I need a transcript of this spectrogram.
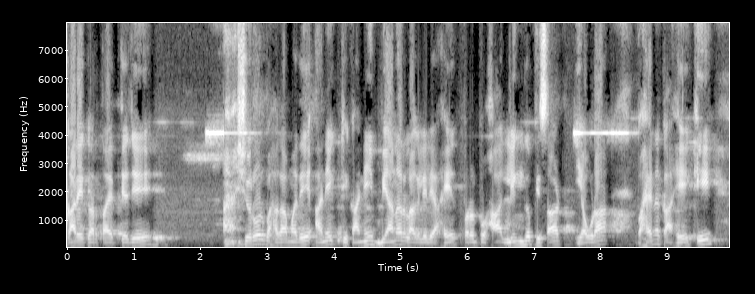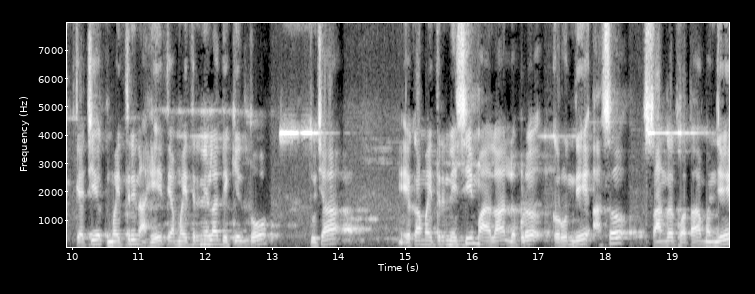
कार्यकर्ता आहे. त्याचे शिरोर भागामध्ये अनेक ठिकाणी बॅनर लागलेले आहेत. परंतु हा लिंग पिसाट एवढा भयानक आहे की त्याची एक मैत्रीण आहे. त्या मैत्रिणीला देखील तो तुझ्या एका मैत्रिणीशी मला लपडं करून दे असं सांगत होता. म्हणजे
